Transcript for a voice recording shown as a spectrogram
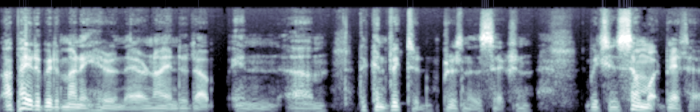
I paid a bit of money here and there, and I ended up in um, the convicted prisoners section, which is somewhat better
